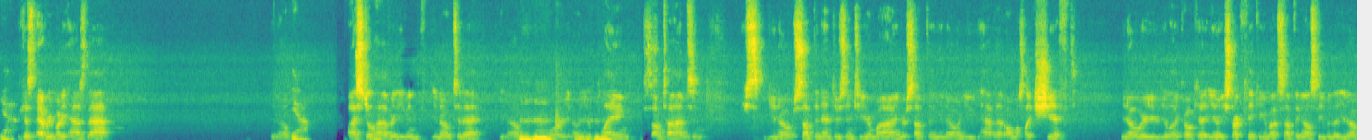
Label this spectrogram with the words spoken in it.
Yeah. Because everybody has that. You know. Yeah. I still have it even you know today. You know, mm-hmm. or you know mm-hmm. you're playing sometimes and you know something enters into your mind or something you know and you have that almost like shift you know where you're, you're like okay you know you start thinking about something else even though you know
